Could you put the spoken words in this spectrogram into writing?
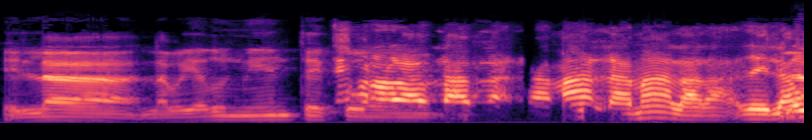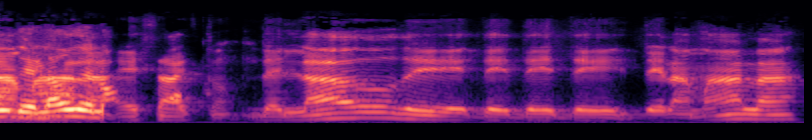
Es la, la Bella Durmiente Sí, con... pero la, la- la- la ma- la mala, la- del La lado, del lado, del Exacto. Del lado de, de, de, de, de la mala,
